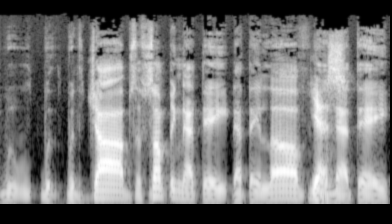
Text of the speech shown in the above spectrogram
with with jobs of something that they that they love yes. and that they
